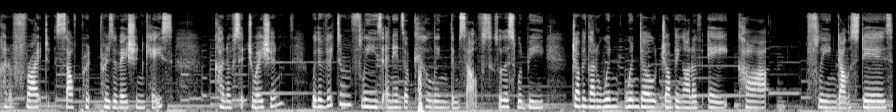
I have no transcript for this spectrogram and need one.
kind of fright self preservation case kind of situation where the victim flees and ends up killing themselves. So this would be jumping out of a win- window, jumping out of a car, fleeing down the stairs,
